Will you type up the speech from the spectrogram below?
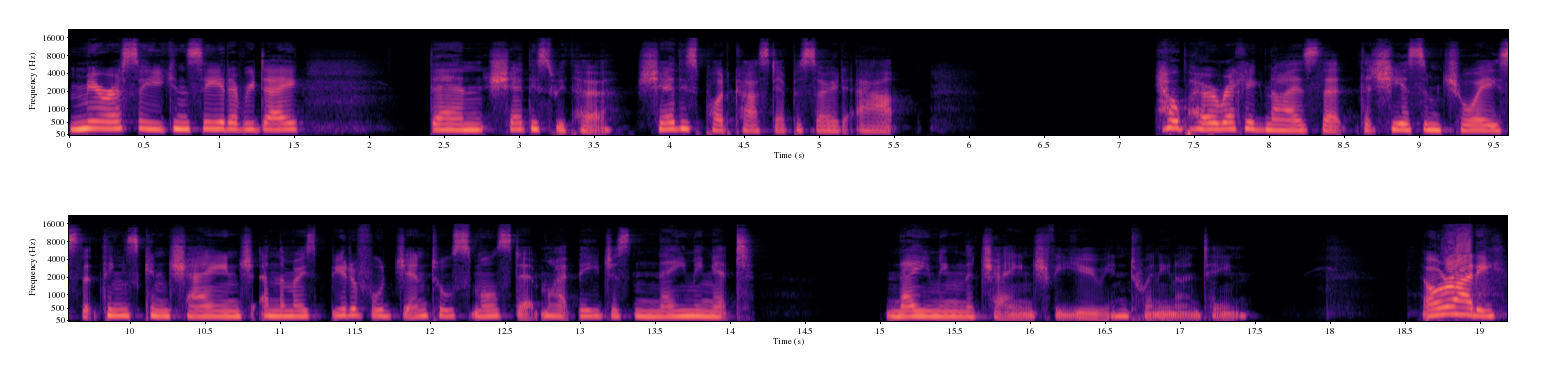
mirror so you can see it every day, then share this with her. Share this podcast episode out. Help her recognize that, that she has some choice, that things can change, and the most beautiful, gentle, small step might be just naming it naming the change for you in 2019. Alrighty,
